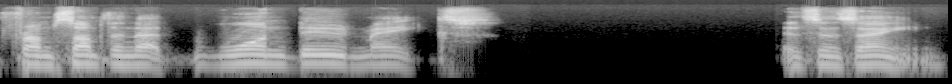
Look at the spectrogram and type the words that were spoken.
from something that one dude makes. It's insane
